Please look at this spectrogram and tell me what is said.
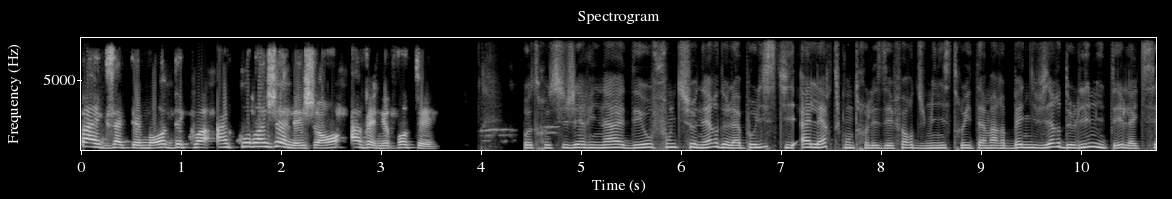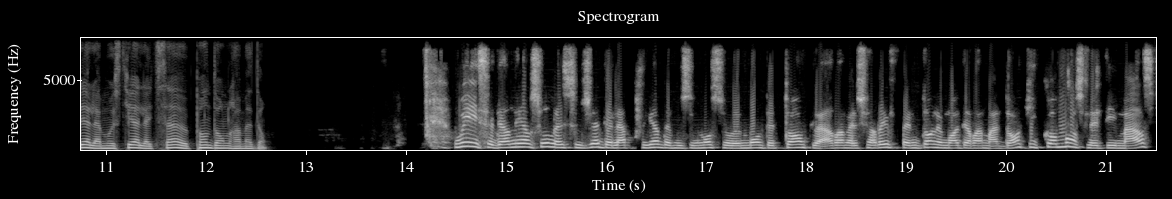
Pas exactement de quoi encourager les gens à venir voter. Autre sujet, Rina, des hauts fonctionnaires de la police qui alertent contre les efforts du ministre Itamar Ben-Gvir de limiter l'accès à la mosquée Al-Aqsa euh, pendant le ramadan. Oui, ces derniers jours, le sujet de la prière des musulmans sur le mont des Temple à Ram el-Sharif pendant le mois de Ramadan, qui commence le 10 mars,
